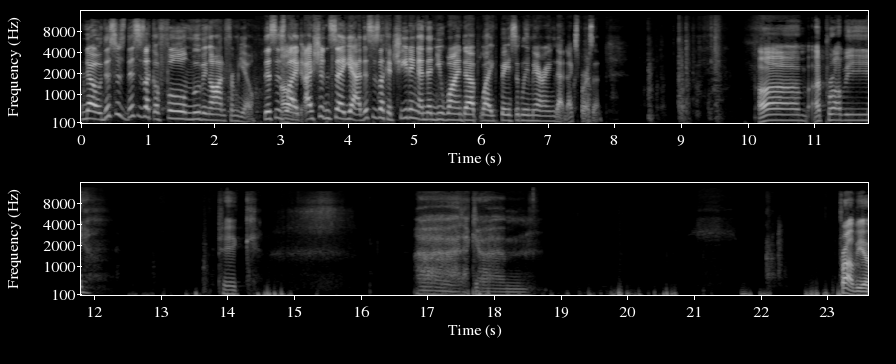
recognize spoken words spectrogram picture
No, this is this is like a full moving on from you. This is Oh. like I shouldn't say yeah, this is like a cheating and then you wind up like basically marrying that next person. Um, I'd probably pick uh, like um probably a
